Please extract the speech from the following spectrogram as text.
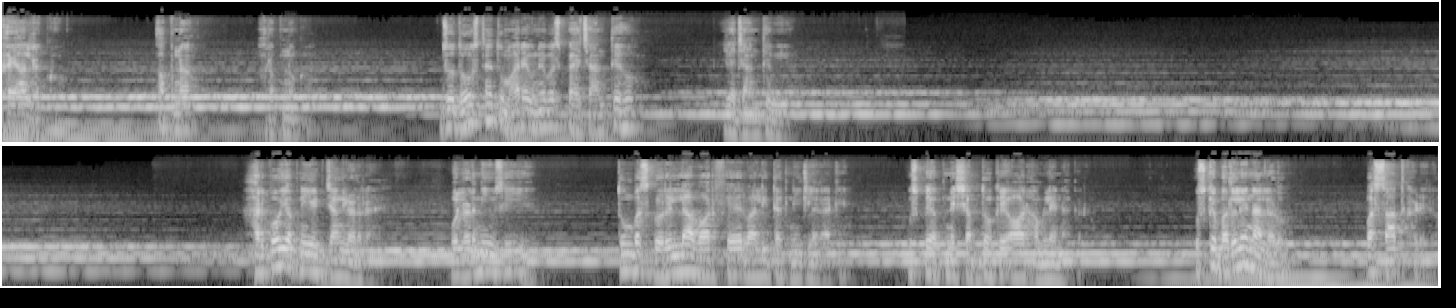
ख्याल रखो, अपना और अपनों का। जो दोस्त हैं तुम्हारे, उन्हें बस पहचानते हो या जानते भी हो। हर कोई अपनी एक जंग लड़ रहा है। वो लड़नी उसे ही है। तुम बस गोरिल्ला वॉरफेयर वाली तकनीक लगा के, उस पर अपने शब्दों के और हमले ना करो। उसके बदले ना लड़ो, बस साथ खड़े रहो।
